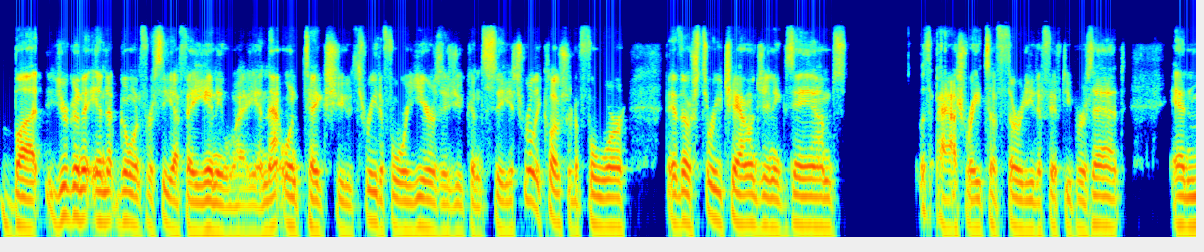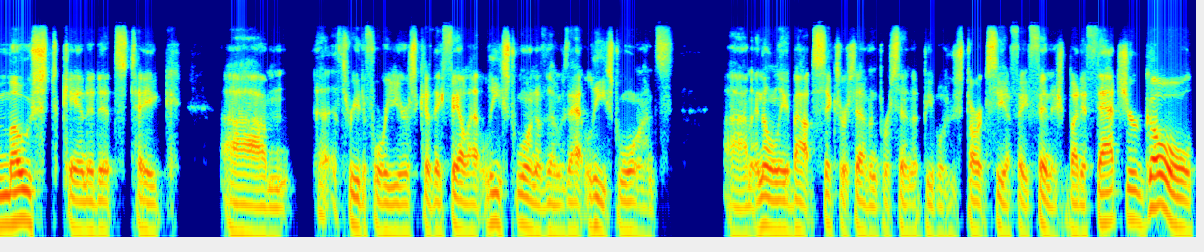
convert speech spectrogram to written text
but you're going to end up going for CFA anyway. And that one takes you three to four years, as you can see. It's really closer to four. They have those three challenging exams with pass rates of 30 to 50%. And most candidates take um, uh, three to four years because they fail at least one of those at least once um, and only about six or seven percent of people who start CFA finish. But if that's your goal,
